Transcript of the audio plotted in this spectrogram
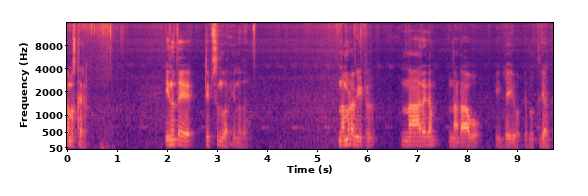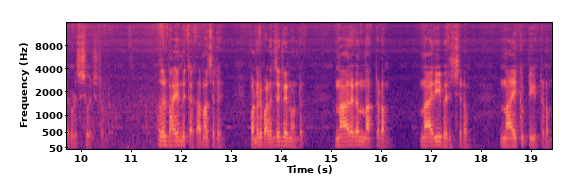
നമസ്കാരം. ഇന്നത്തെ ടിപ്സ് എന്ന് പറയുന്നത് നമ്മുടെ വീട്ടിൽ നാരകം നടാവോ ഇല്ലയോ എന്ന് ഒത്തിരി ആൾക്കാർ വിളിച്ച് ചോദിച്ചിട്ടുണ്ട്. അതൊരു ഭയം തെറ്റാണ് കാരണം വെച്ചാൽ പണ്ടൊരു പഴഞ്ചൊല്ലുണ്ട് നാരകം നട്ടടം നാരീ ഭരിച്ചിടം നായ്ക്കുട്ടി ഇട്ടടം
